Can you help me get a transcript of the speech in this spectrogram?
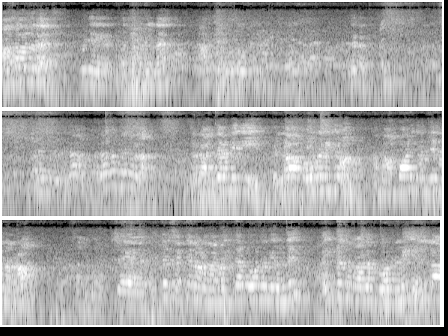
மாசாந்திர பூஜை நாட்டு அதான் அஞ்சாம் தேதி எல்லா பௌர்ணமிக்கும் நம்ம அம்பாளுக்கு அபிஷேகம் பண்றோம் கிருஷ்ணர் சத்யநாராயணம் இந்த பௌர்ணமி வந்து ஐப்பச மாதம் பௌர்ணமி. எல்லா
